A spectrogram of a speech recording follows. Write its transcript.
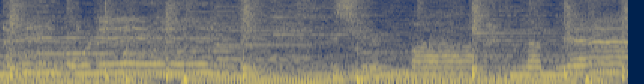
မင်းကိုလေရင်မငါမြန်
